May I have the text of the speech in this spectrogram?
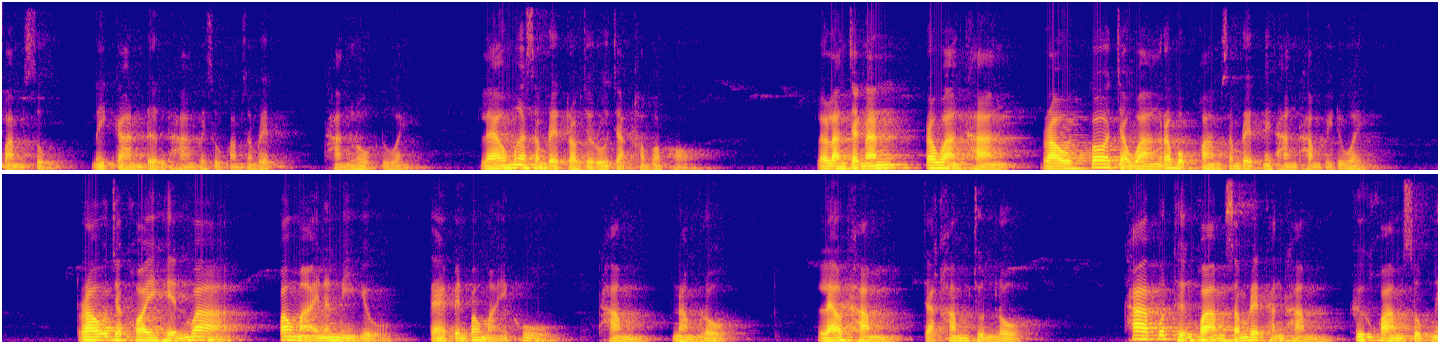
ความสุขในการเดินทางไปสู่ความสำเร็จทางโลกด้วย แล้วเมื่อสำเร็จเราจะรู้จักคำว่าพอ แล้วหลังจากนั้นระหว่างทางเราก็จะวางระบบความสำเร็จในทางธรรมไปด้วย เราจะคอยเห็นว่า เป้าหมายนั้นมีอยู่ แต่เป็นเป้าหมายคู่ทำนำโลก แล้วทำจะค้ำจุนโลก ถ้าพูดถึงความสำเร็จทางธรรม คือความสุขใน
